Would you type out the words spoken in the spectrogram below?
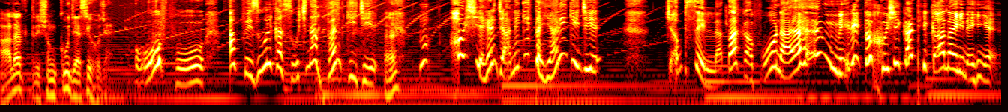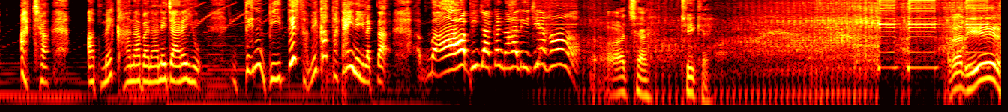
हालत त्रिशंकु जैसी हो जाए। ओफो अब फिजूल का सोचना बंद कीजिए। और शहर जाने की तैयारी कीजिए। जब से लता का फ़ोन आया है मेरी तो खुशी का ठिकाना ही नहीं है। अच्छा अब मैं खाना बनाने जा रही हूँ। दिन बीतते समय का पता ही नहीं लगता। आप भी जाकर नहा लीजिए हाँ। अच्छा ठीक है। अरे धीर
